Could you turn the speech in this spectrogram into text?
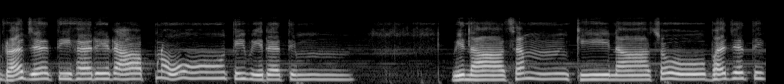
వ్రజతి హరిరాప్నోతి విరతిం. వినాశం కీనాశో భజతి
